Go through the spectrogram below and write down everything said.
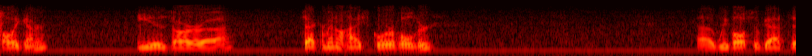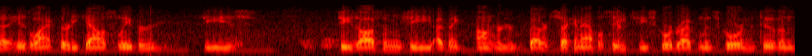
Polly Gunner. He is our uh, Sacramento High score holder. Uh, we've also got uh, his wife, 30 Cal Sleeper. She's she's awesome. She I think on her about her second Appleseed, she scored rifleman score, and the two of them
